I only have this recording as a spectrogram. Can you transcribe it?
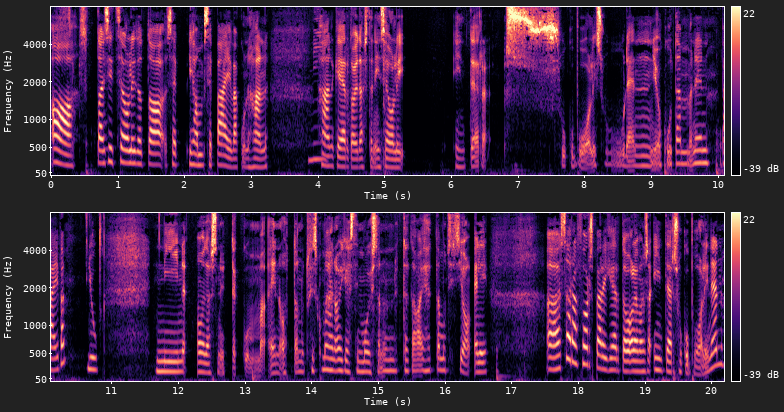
Aa, tai sitten se oli tota, se, ihan se päivä, kun hän, niin. hän kertoi tästä, niin se oli intersukupuolisuuden joku tämmöinen päivä. Juu. Niin ootas nyt, kun mä en ottanut, siis kun mä en oikeasti muistanut nyt tätä aihetta, mutta siis joo, eli Sara Forsberg kertoo olevansa intersukupuolinen.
